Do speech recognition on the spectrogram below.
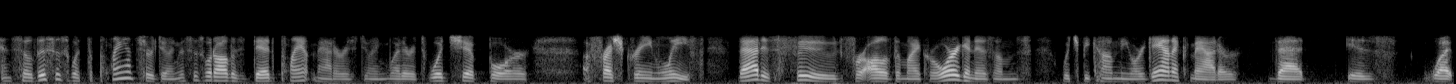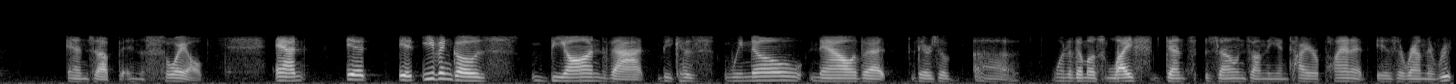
And so this is what the plants are doing. This is what all this dead plant matter is doing, whether it's wood chip or a fresh green leaf. That is food for all of the microorganisms, which become the organic matter that is what ends up in the soil. And it it even goes beyond that because we know now that there's a uh, one of the most life dense zones on the entire planet is around the root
